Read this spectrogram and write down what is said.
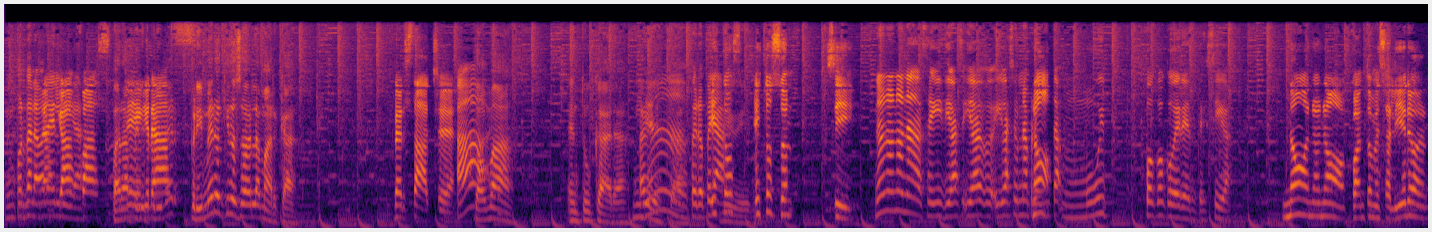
no importa la hora del día. gafas Para negras primer- primero quiero saber la marca. Versace. Ah, Toma, en tu cara. Ahí mirá, está. pero espera. estos, estos son, sí, No, no, no, nada, seguí. Iba, iba- iba a hacer una No. pregunta muy poco coherente. Siga. no, no, no, ¿cuánto me salieron?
